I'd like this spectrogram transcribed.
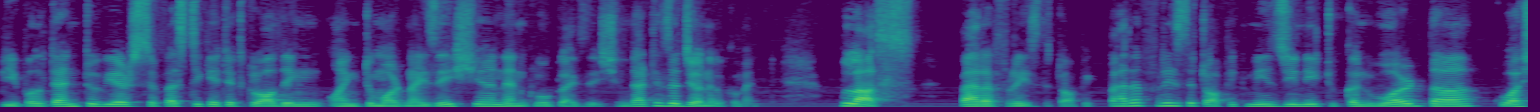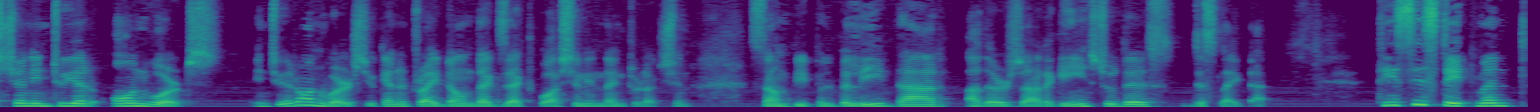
people tend to wear sophisticated clothing owing to modernization and globalization. That is a journal comment. Plus, paraphrase the topic. Paraphrase the topic means you need to convert the question into your own words, into your own words. You cannot write down the exact question in the introduction. Some people believe that, others are against to this, just like that. Thesis statement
